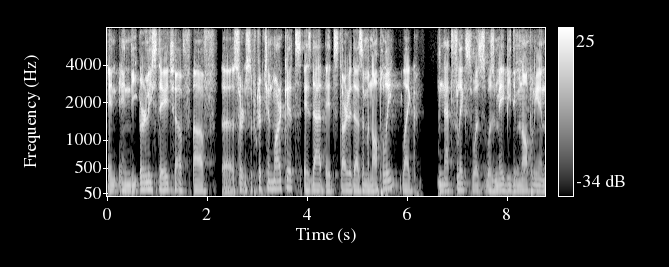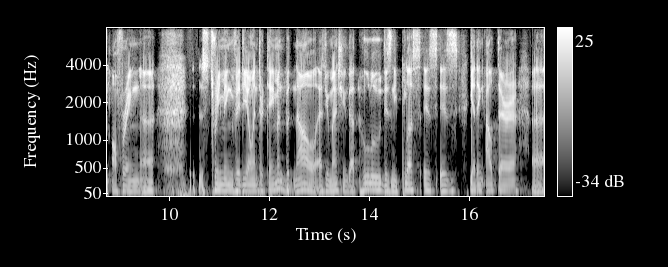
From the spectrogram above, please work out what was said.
in, in the early stage of of uh, certain subscription markets is that it started as a monopoly, like Netflix was was maybe the monopoly in offering uh, streaming video entertainment, but now, as you mentioned, you got Hulu, Disney Plus is is getting out there. Uh,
